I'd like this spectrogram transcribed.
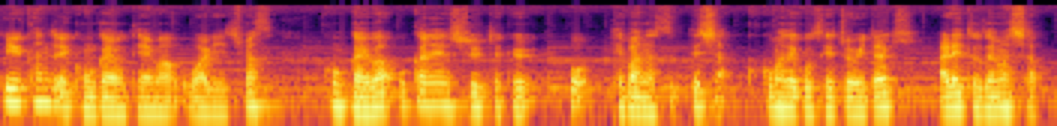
という感じで今回のテーマを終わりにします。今回はお金の執着を手放すでした。ここまでご清聴いただきありがとうございました。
